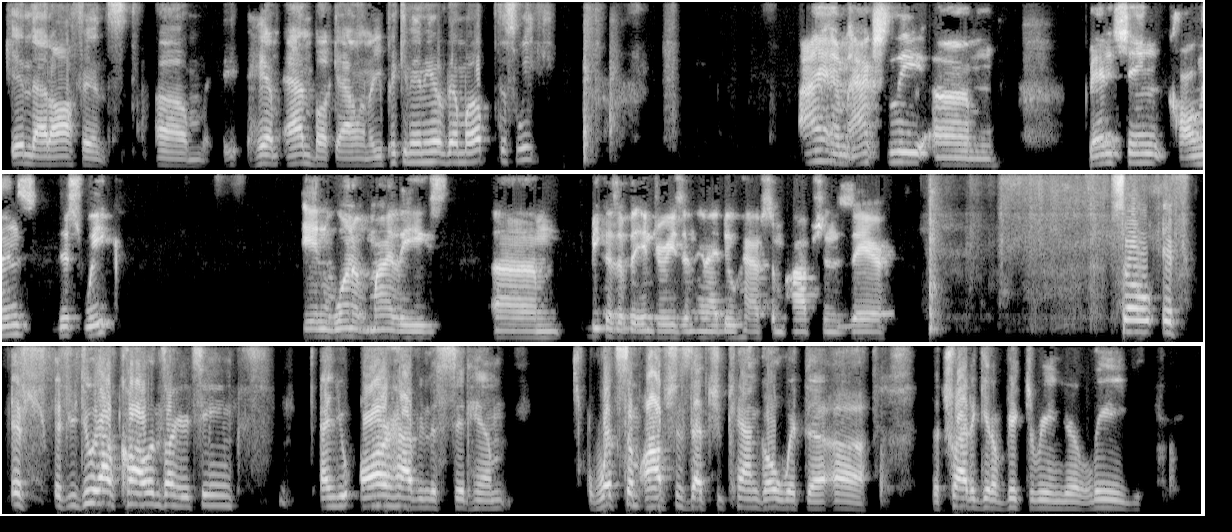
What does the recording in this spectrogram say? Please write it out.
in that offense um, him and Buck Allen. Are you picking any of them up this week? I am actually um, benching Collins this week in one of my leagues um, because of the injuries, and, and I do have some options there. So if if if you do have Collins on your team and you are having to sit him, what's some options that you can go with to uh to try to get a victory in your league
